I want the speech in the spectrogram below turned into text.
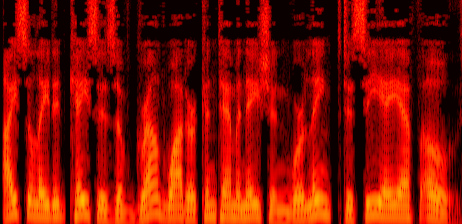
isolated cases of groundwater contamination were linked to CAFOs.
